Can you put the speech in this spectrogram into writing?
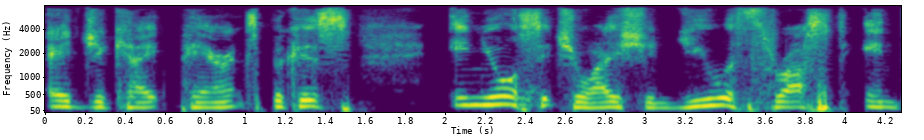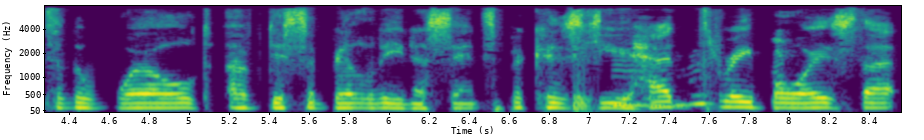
educate parents because in your situation you were thrust into the world of disability in a sense because you mm-hmm. had three boys that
